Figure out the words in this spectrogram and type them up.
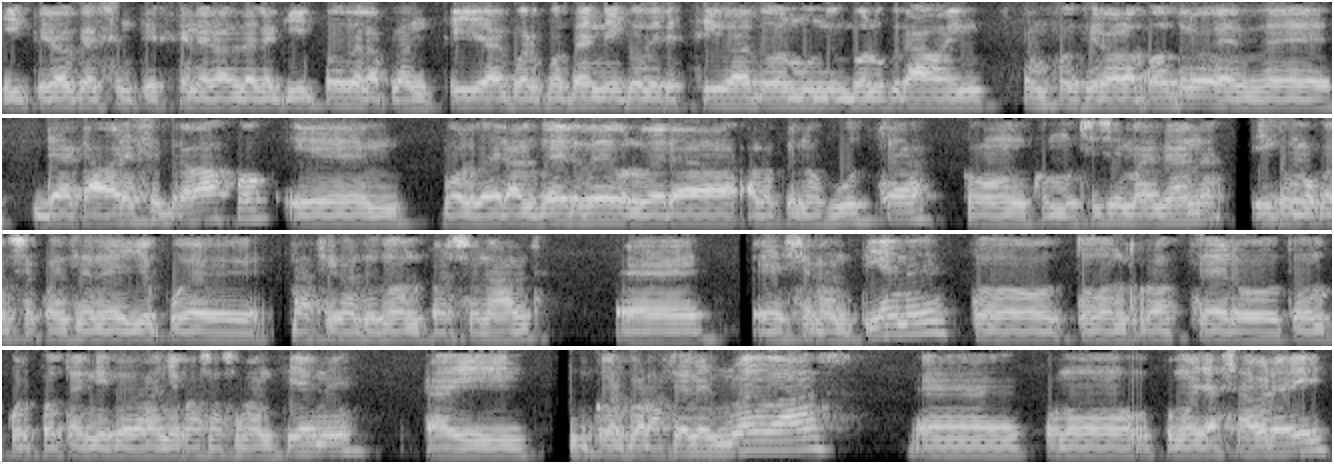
y creo que el sentir general del equipo, de la plantilla, cuerpo técnico, directiva, todo el mundo involucrado en, en Fuengirola Potro es de, de, acabar ese trabajo, eh, volver al verde, volver a, a lo que nos gusta con, con, muchísimas ganas y como consecuencia de ello pues prácticamente todo el personal eh, eh, se mantiene, todo, todo el roster o todo el cuerpo técnico del año pasado se mantiene, hay incorporaciones nuevas, eh, como, como, ya sabréis,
